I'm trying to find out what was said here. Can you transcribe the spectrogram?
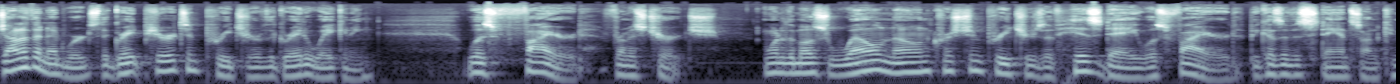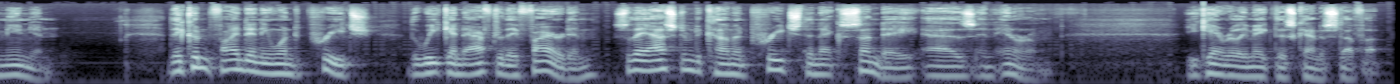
Jonathan Edwards, the great Puritan preacher of the Great Awakening, was fired from his church. One of the most well known Christian preachers of his day was fired because of his stance on communion. They couldn't find anyone to preach the weekend after they fired him, so they asked him to come and preach the next Sunday as an interim. You can't really make this kind of stuff up.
